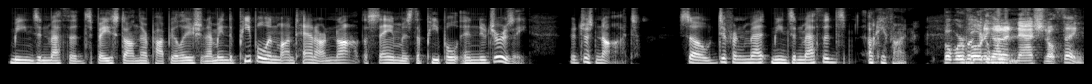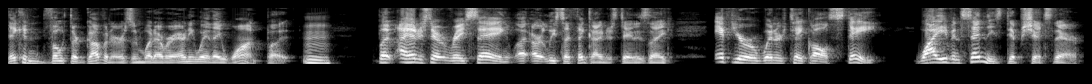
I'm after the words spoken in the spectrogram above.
means and methods based on their population. I mean, the people in Montana are not the same as the people in New Jersey. They're just not. So different me- means and methods. Okay, fine. But we're But voting on we- a national thing. They can vote their governors and whatever any way they want. But Mm. But I understand what Ray's saying, or at least I think I understand. Is like if you're a winner take all state, why even send these dipshits there?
